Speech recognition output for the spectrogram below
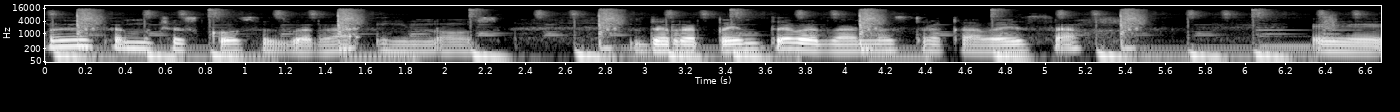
pueden ser muchas cosas, ¿verdad? Y nos, de repente, ¿verdad? Nuestra cabeza eh,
